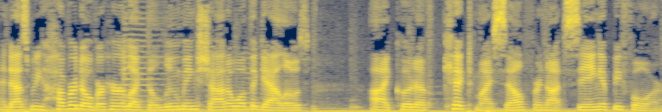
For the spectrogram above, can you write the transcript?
and as we hovered over her like the looming shadow of the gallows, I could have kicked myself for not seeing it before.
